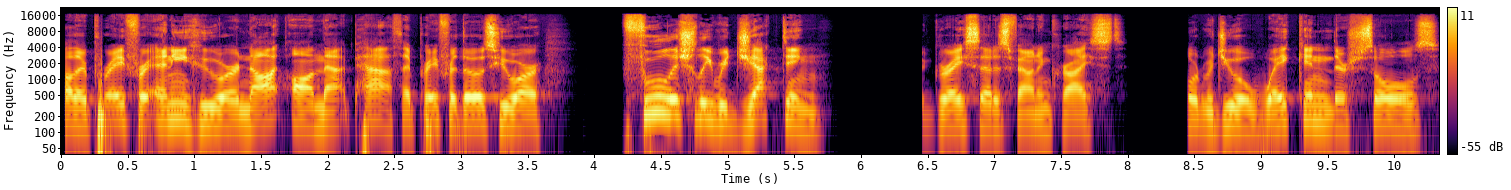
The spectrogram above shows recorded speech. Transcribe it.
Father, I pray for any who are not on that path. I pray for those who are foolishly rejecting the grace that is found in Christ. Lord, would you awaken their souls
